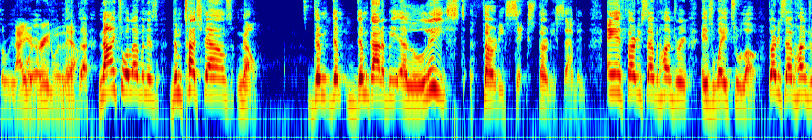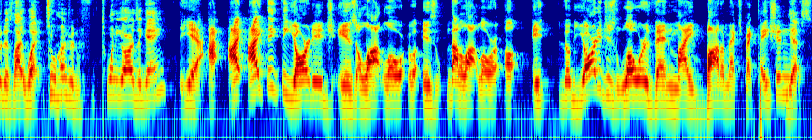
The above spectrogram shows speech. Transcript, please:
three. Now four. you're agreeing with it. Uh, Nine to 11 is them touchdowns. No, them them them got to be at least 36 37 and 3700 is way too low 3700 is like what 220 yards a game Yeah, I, I, I think the yardage is a lot lower. Is not a lot lower. Uh, it, the yardage is lower than my bottom expectation. yes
